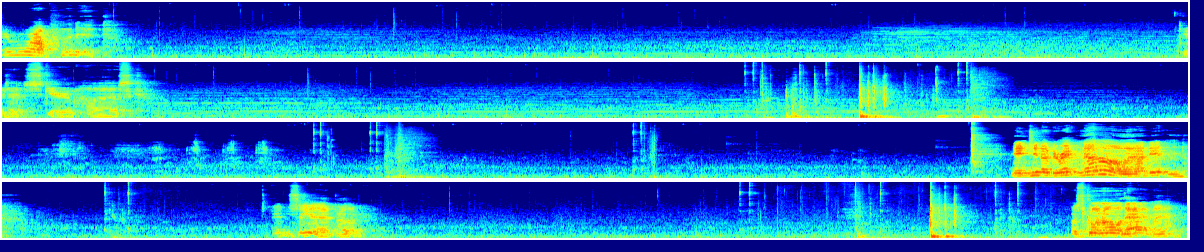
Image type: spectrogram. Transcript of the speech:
Where I put it. There's that scarab husk. Nintendo Direct? No, I didn't. I didn't see that, brother. What's going on with that, man?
